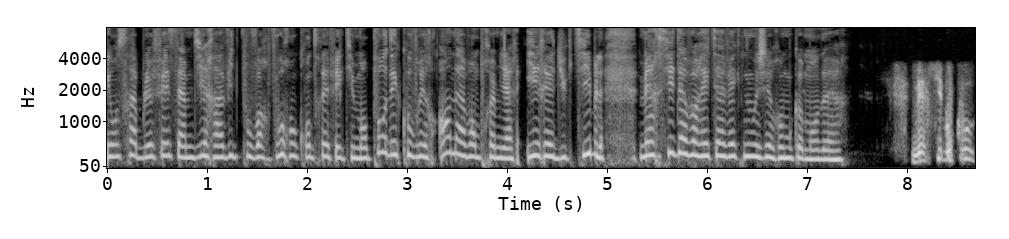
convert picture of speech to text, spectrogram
et on sera bluffé samedi, ravi de pouvoir vous rencontrer effectivement pour découvrir en avant-première Irréductible. Merci d'avoir été avec nous, Jérôme Commandeur. Merci beaucoup.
